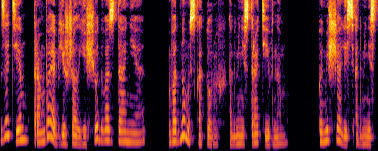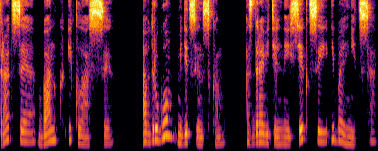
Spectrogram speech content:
Затем трамвай объезжал еще два здания, в одном из которых, административном, помещались администрация, банк и классы, а в другом, медицинском, оздоровительные секции и больница.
